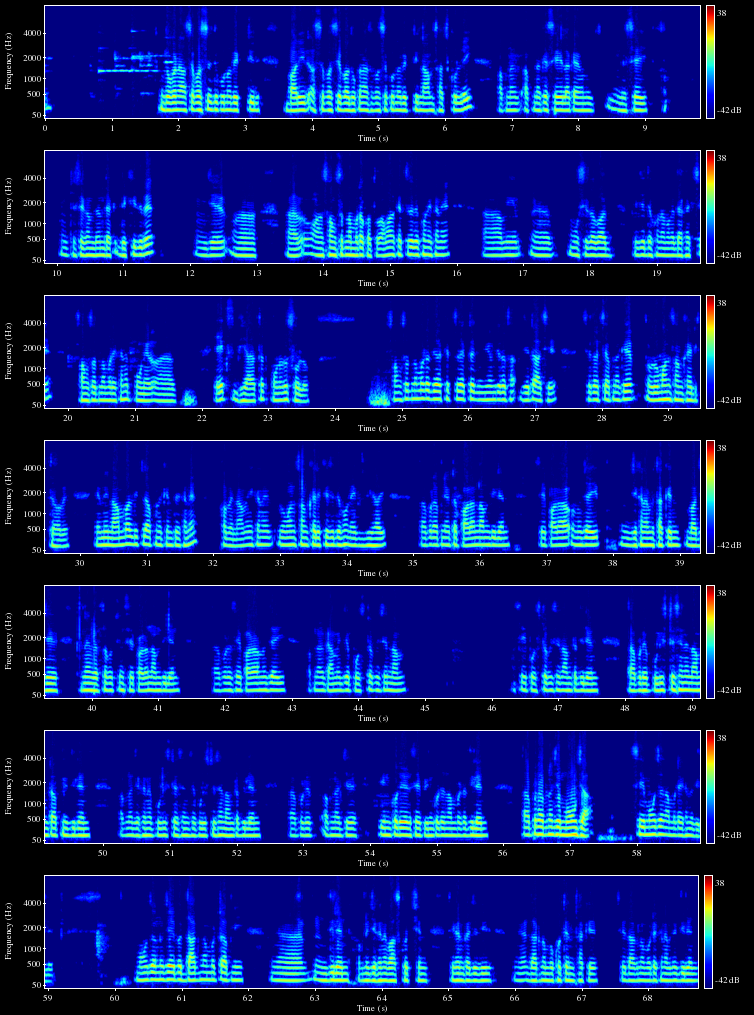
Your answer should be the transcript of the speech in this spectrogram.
দোকানের আশেপাশে যদি কোনো ব্যক্তির বাড়ির আশেপাশে বা দোকানের আশেপাশে কোনো ব্যক্তির নাম সার্চ করলেই আপনার, আপনাকে সেই এলাকায় সেই সেখান থেকে দেখ- দেখিয়ে দেবে যে সংসদ নম্বরটা কত। আমার ক্ষেত্রে দেখুন এখানে আমি মুর্শিদাবাদ এই যে দেখুন আমাকে দেখাচ্ছে, সংসদ নম্বর এখানে পনেরো এক্স ভিআর অর্থাৎ পনেরো ষোলো। সংসদ নম্বরটা দেওয়ার ক্ষেত্রে একটা নিয়ম যেটা যেটা আছে, সেটা হচ্ছে আপনাকে রোমান সংখ্যায় লিখতে হবে। এমনি নাম্বার লিখলে আপনার কিন্তু এখানে হবে না। আমি এখানে রোমান সংখ্যা লিখেছি, দেখুন এক্স ভিআই তারপরে আপনি একটা পাড়ার নাম দিলেন সেই পাড়া অনুযায়ী যেখানে আপনি থাকেন বা যেখানে ব্যবসা করছেন সেই পাড়ার নাম দিলেন। তারপরে সেই পাড়া অনুযায়ী আপনার গ্রামের যে পোস্ট অফিসের নাম সেই পোস্ট অফিসের নামটা দিলেন, তারপরে পুলিশ স্টেশনের নামটা আপনি দিলেন, আপনার যেখানে পুলিশ স্টেশন সেই পুলিশ স্টেশন নামটা দিলেন, তারপরে আপনার যে পিনকোডের সেই পিনকোডের নাম্বারটা দিলেন, তারপরে আপনার যে মৌজা, সেই মৌজা নাম্বারটা এখানে দিলেন। মৌজা অনুযায়ী এবার দাগ নাম্বারটা আপনি দিলেন, আপনি যেখানে বাস করছেন, সেখানকার যদি দাগ নম্বর খতেন থাকে, সেই দাগ নম্বরটা এখানে আপনি দিলেন।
